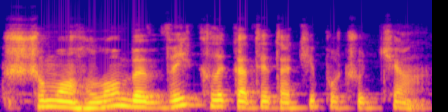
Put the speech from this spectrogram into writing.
що могло би викликати такі почуття.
